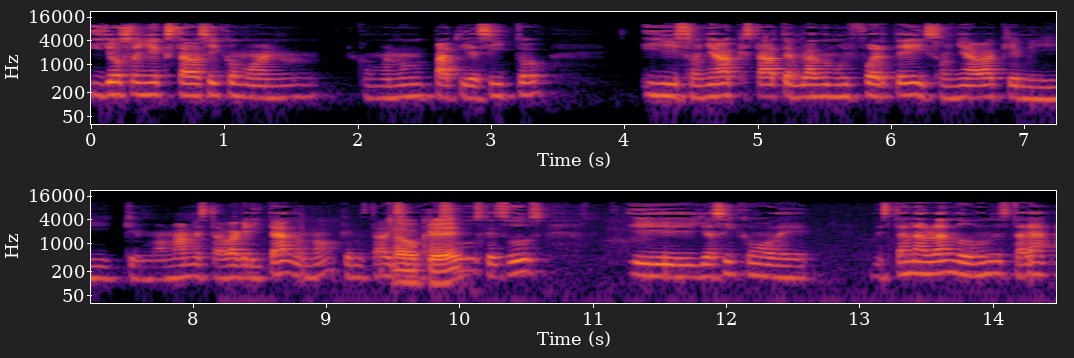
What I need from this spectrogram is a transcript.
y yo soñé que estaba así como en, como en un patiecito y soñaba que estaba temblando muy fuerte y soñaba que mi, que mamá me estaba gritando, ¿no? Que me estaba diciendo Jesús, Jesús. Y yo así como de, me están hablando, ¿dónde estará?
